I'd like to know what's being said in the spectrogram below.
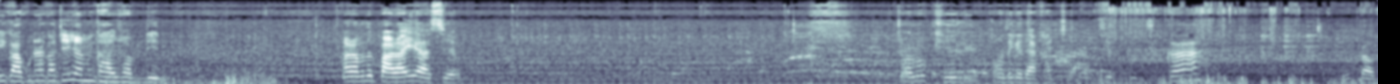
এই কাকুটার কাছেই আমি খাই সব দিন আর আমাদের পাড়াই আছে। চলো খেলি তোমাদেরকে দেখাচ্ছি। ফুচকা। টক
